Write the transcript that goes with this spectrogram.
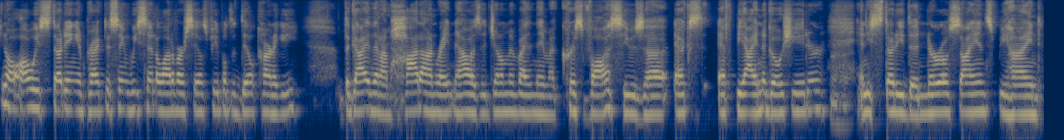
you know, always studying and practicing. We send a lot of our salespeople to Dale Carnegie. The guy that I'm hot on right now is a gentleman by the name of Chris Voss. He was a ex FBI negotiator and he studied the neuroscience behind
